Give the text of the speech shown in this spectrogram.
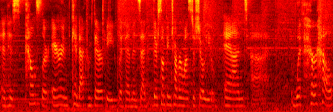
and his counselor, Erin, came back from therapy with him and said, There's something Trevor wants to show you. And uh, with her help,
